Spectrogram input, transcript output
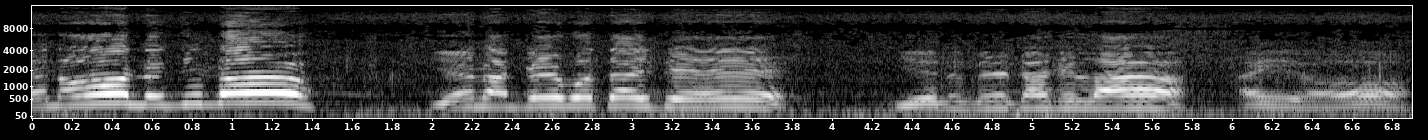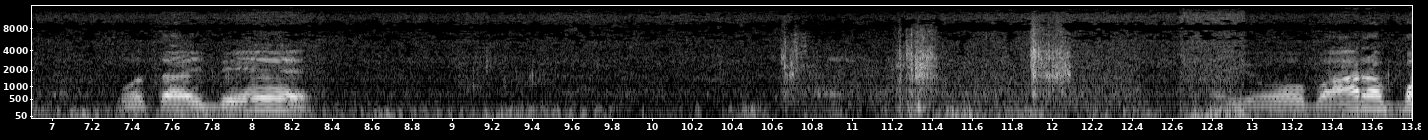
ಏನೋ ನಂಜುಂಡ? ಏನು ಹಂಗೆ ಓದ್ತಾ ಇದ್ದೆ? ಏನು ಬೇಕಾಗಿಲ್ಲ. ಅಯ್ಯೋ, ಓದ್ತಾ ಇದ್ದೆ. ಅಯ್ಯೋ, ಬಾರಪ್ಪ.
